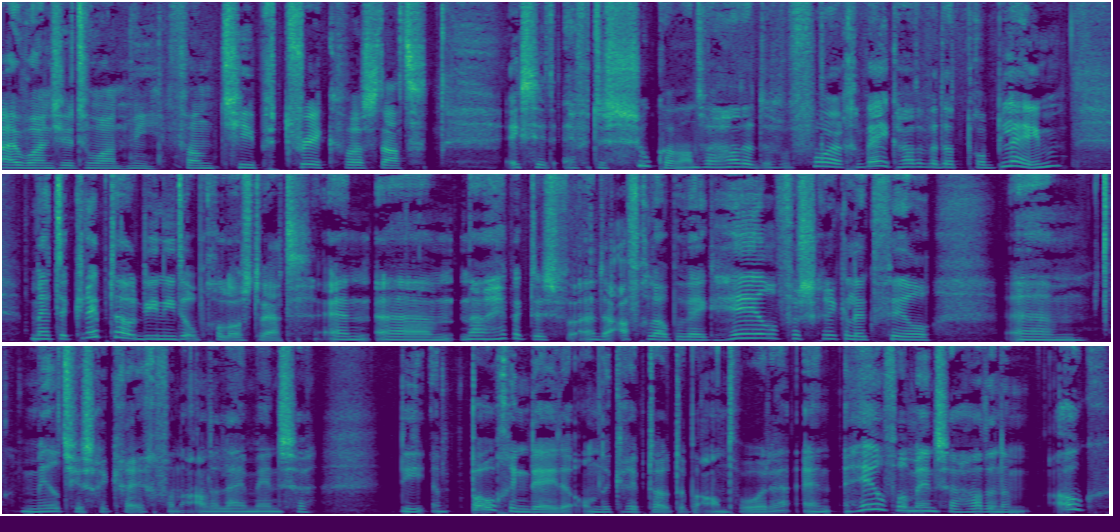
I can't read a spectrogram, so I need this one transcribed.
I Want You To Want Me van Cheap Trick was dat. Ik zit even te zoeken, want we hadden de, vorige week hadden we dat probleem met de crypto die niet opgelost werd. En uh, nou heb ik dus de afgelopen week heel verschrikkelijk veel um, mailtjes gekregen van allerlei mensen die een poging deden om de crypto te beantwoorden. En heel veel mensen hadden hem ook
